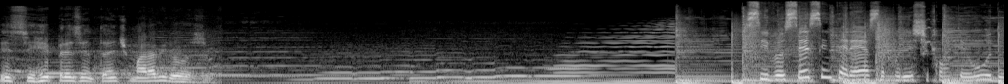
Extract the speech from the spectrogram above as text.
esse representante maravilhoso. Se você se interessa por este conteúdo,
